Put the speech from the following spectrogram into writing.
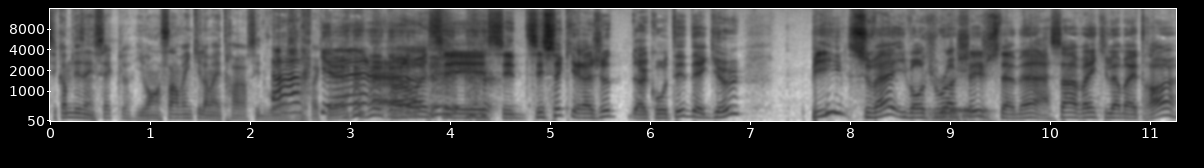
C'est comme des insectes, là. Ils vont en 120 km/h, s'ils te voient. genre. Arc! Fait que- Ah ouais, c'est- c'est c'est ça qui rajoute un côté dégueu. Puis souvent, ils vont te rusher justement à 120 km/h.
